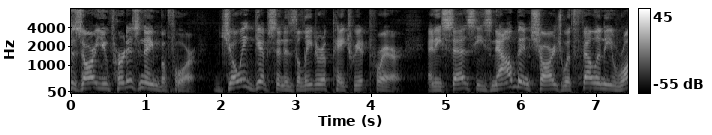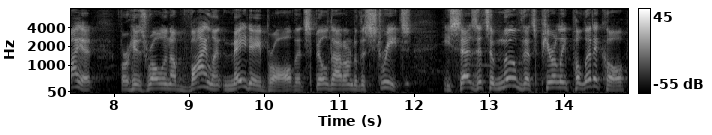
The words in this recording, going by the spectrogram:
chances are you've heard his name before. Joey Gibson is the leader of Patriot Prayer, and he says he's now been charged with felony riot for his role in a violent Mayday brawl that spilled out onto the streets. He says it's a move that's purely political,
